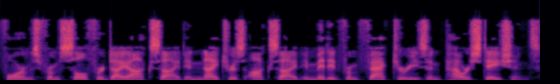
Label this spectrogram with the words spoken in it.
forms from sulfur dioxide and nitrous oxide emitted from factories and power stations.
